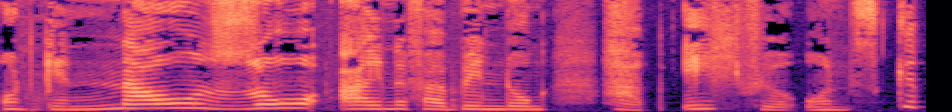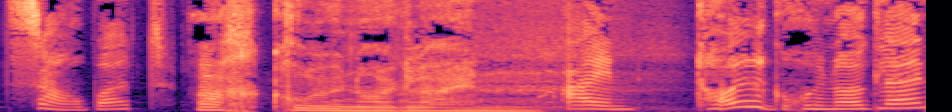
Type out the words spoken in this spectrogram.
Und genau so eine Verbindung hab ich für uns gezaubert. Ach, Grünäuglein. Ein toll Grünäuglein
